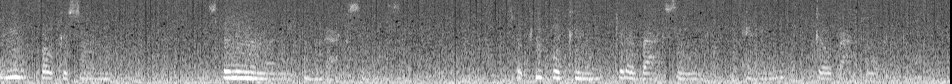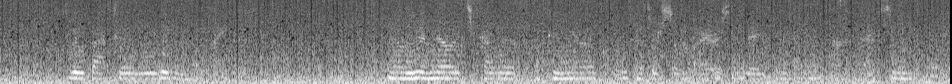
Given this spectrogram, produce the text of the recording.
We need to focus on spending the money on vaccines so people can get a vaccine and go back to work, go back to living the life. Now, I know it's probably a fucking miracle because there's some virus and they can have a vaccine. for it.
